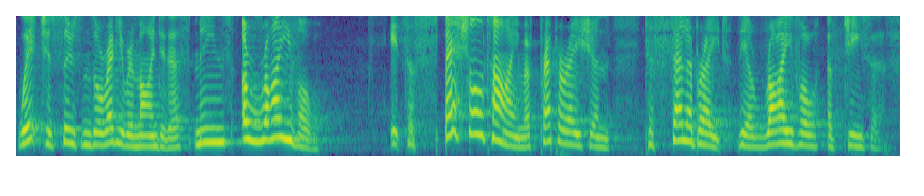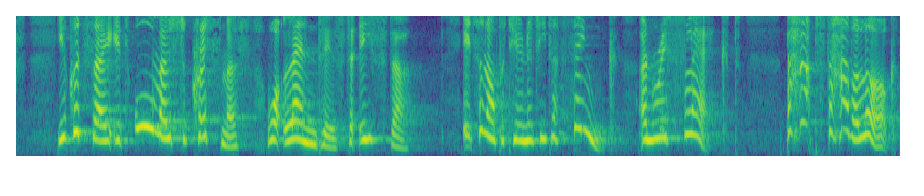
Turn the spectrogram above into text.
which, as Susan's already reminded us, means arrival. It's a special time of preparation to celebrate the arrival of Jesus. You could say it's almost to Christmas what Lent is to Easter. It's an opportunity to think and reflect, perhaps to have a look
